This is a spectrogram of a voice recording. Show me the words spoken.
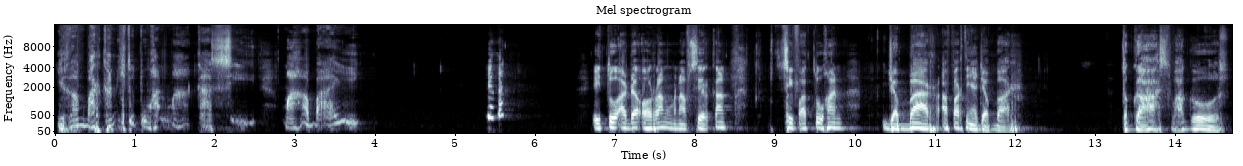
Digambarkan itu Tuhan maha kasih, maha baik. Ya kan? Itu ada orang menafsirkan sifat Tuhan jabar. Apa artinya jabar? Tegas, bagus,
